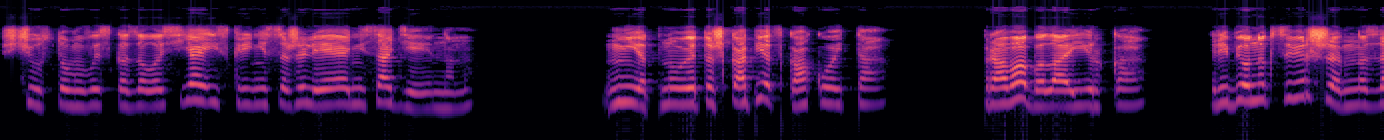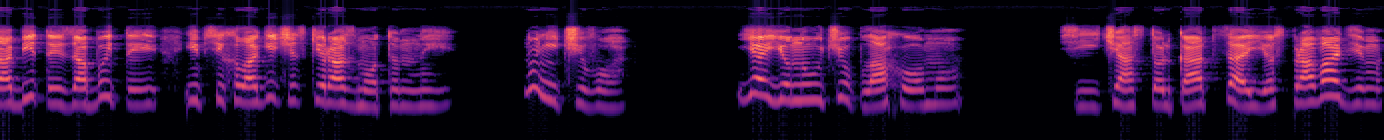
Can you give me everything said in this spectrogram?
с чувством высказалась я, искренне сожалея о несодеянном. Нет, ну это ж капец какой-то. Права была Ирка. Ребенок совершенно забитый, забытый и психологически размотанный. Ну ничего, я ее научу плохому. Сейчас только отца ее спровадим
